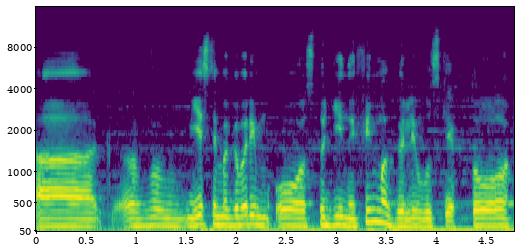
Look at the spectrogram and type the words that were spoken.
если мы говорим о студийных фильмах голливудских, то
